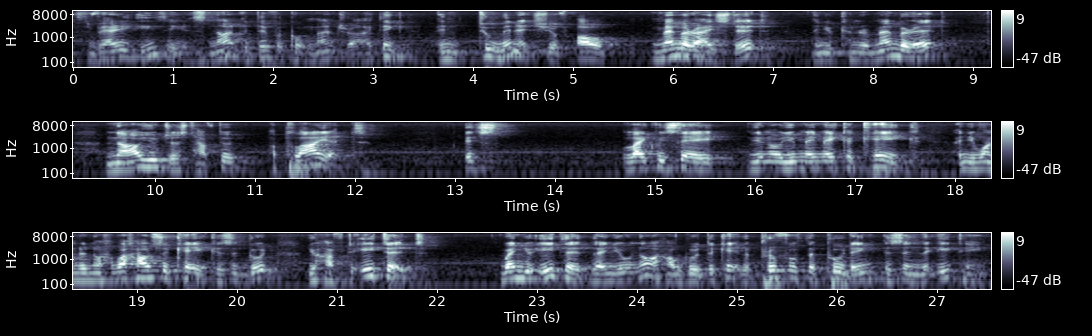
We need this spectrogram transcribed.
it's very easy. It's not a difficult mantra. I think in two minutes you've all memorized it and you can remember it. Now you just have to apply it. It's like we say, you know, you may make a cake and you want to know, well, how's the cake? Is it good? You have to eat it. When you eat it, then you know how good the cake. The proof of the pudding is in the eating.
